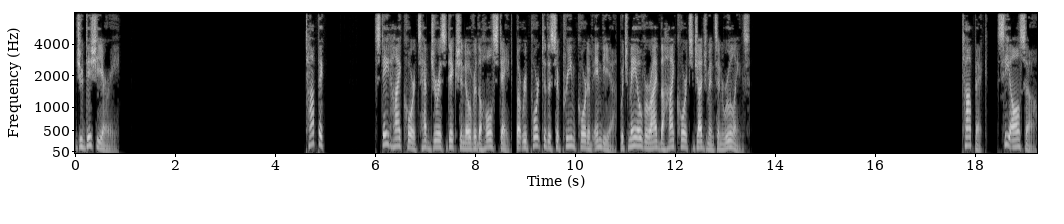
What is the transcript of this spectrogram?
Judiciary State high courts have jurisdiction over the whole state, but report to the Supreme Court of India, which may override the High Court's judgments and rulings. See also.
